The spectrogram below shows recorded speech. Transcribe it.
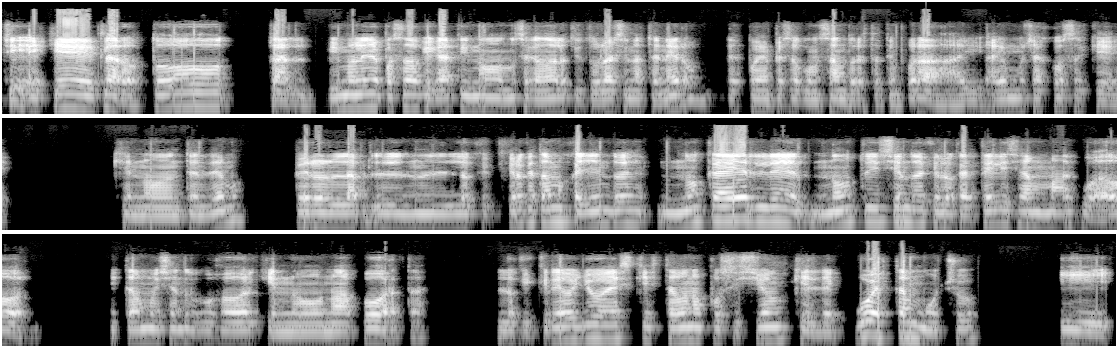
Sí, es que, claro, todo, vimos el año pasado que Gatti no, no se ganó la titular sino hasta enero, después empezó con Sampdoria esta temporada. Hay, hay muchas cosas que, que no entendemos, pero lo que creo que estamos cayendo es no caerle, no estoy diciendo que Locatelli sea un mal jugador, estamos diciendo que es un jugador que no, no aporta. Lo que creo yo es que está en una posición que le cuesta mucho y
